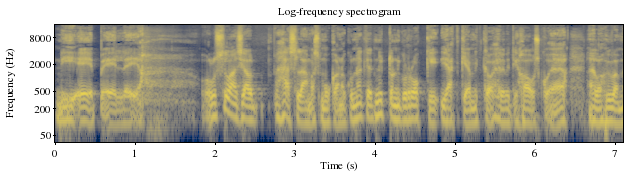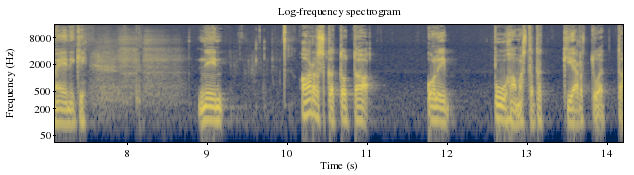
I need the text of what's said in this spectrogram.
niin EPlle ja ollut sellainen siellä häsläämässä mukana, kun näkee, että nyt on niin rockijätkiä, mitkä on helvetin hauskoja ja näillä on hyvä meininki. Niin Arska tota, oli puuhaamassa tätä kiertuetta,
